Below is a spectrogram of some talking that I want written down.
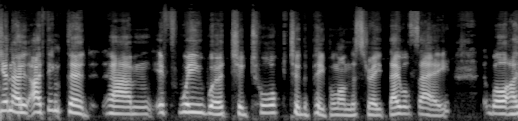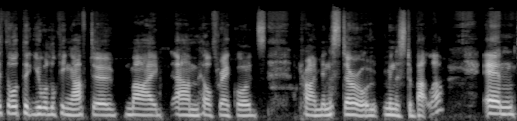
you know, I think that um, if we were to talk to the people on the street, they will say, "Well, I thought that you were looking after my um, health records, Prime Minister or Minister Butler." And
